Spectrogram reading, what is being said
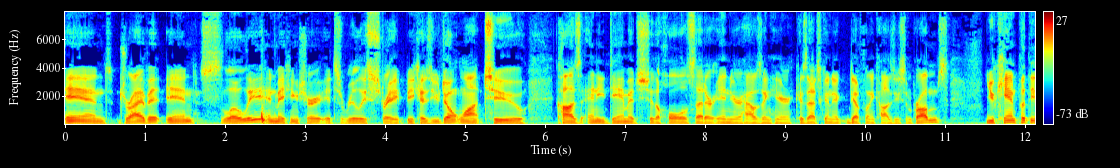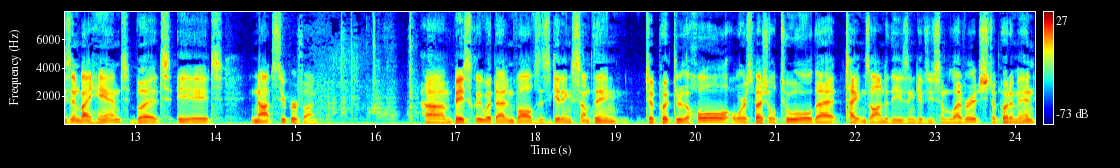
and drive it in slowly and making sure it's really straight because you don't want to cause any damage to the holes that are in your housing here because that's going to definitely cause you some problems. You can put these in by hand, but it's not super fun. Um, basically what that involves is getting something to put through the hole or a special tool that tightens onto these and gives you some leverage to put them in.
